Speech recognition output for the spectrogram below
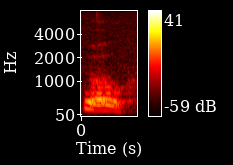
Whoa.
